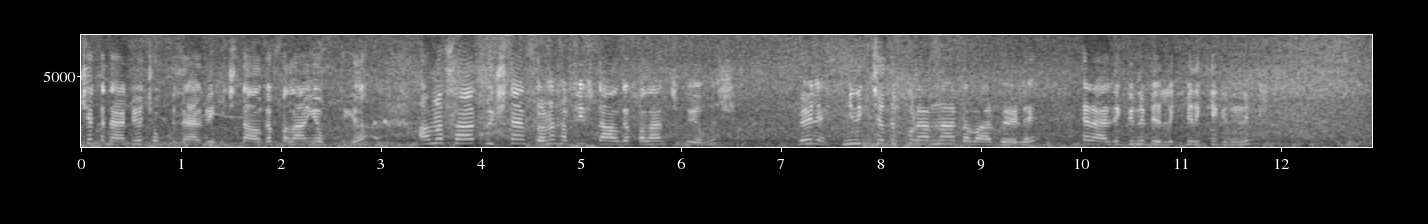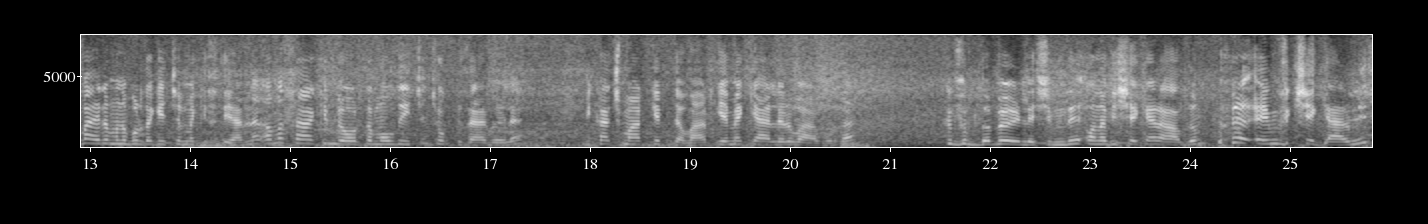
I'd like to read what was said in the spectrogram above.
3'e kadar diyor çok güzel diyor. Hiç dalga falan yok diyor. Ama saat 3'ten sonra hafif dalga falan çıkıyormuş. Böyle minik çadır kuranlar da var böyle. Herhalde günübirlik, bir iki günlük. Bayramını burada geçirmek isteyenler. Ama sakin bir ortam olduğu için çok güzel böyle. Birkaç market de var. Yemek yerleri var burada. Kızım da böyle şimdi. Ona bir şeker aldım. Emzik şekermiş.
